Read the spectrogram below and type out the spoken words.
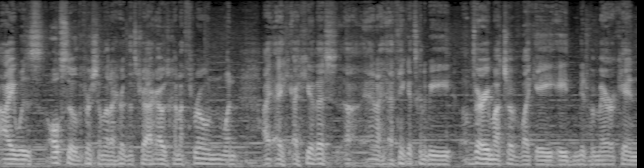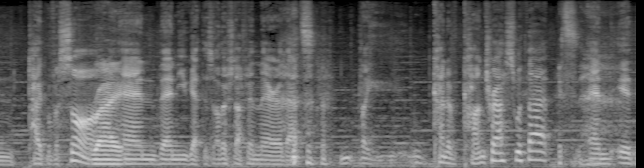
I was also the first time that I heard this track, I was kind of thrown when I, I, I hear this, uh, and I, I think it's going to be very much of like a, a Native American type of a song, Right. And then you get this other stuff in there that's like kind of contrasts with that It's- and it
